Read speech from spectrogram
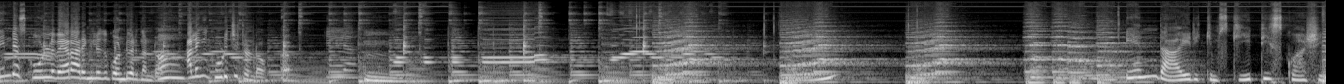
നിന്റെ സ്കൂളിൽ വേറെ ആരെങ്കിലും ഇത് കൊണ്ടുവരുന്നുണ്ടോ? അല്ലെങ്കിൽ കുടിച്ചിട്ടുണ്ടോ? എന്തായിരിക്കും സ്കീറ്റി സ്ക്വാഷി?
